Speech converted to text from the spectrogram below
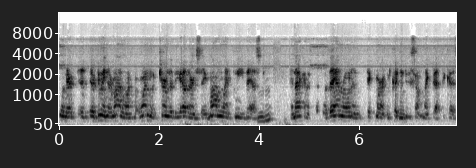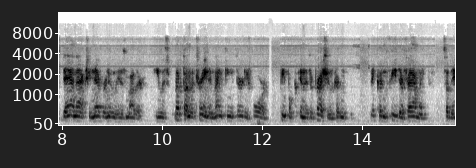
when they're they're doing their monologue, but one would turn to the other and say, "Mom liked me best." Mm-hmm. And that kind of stuff. Well, Dan Rowan and Dick Martin couldn't do something like that because Dan actually never knew his mother he was left on the train in 1934. People in the Depression couldn't they couldn't feed their family, so they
